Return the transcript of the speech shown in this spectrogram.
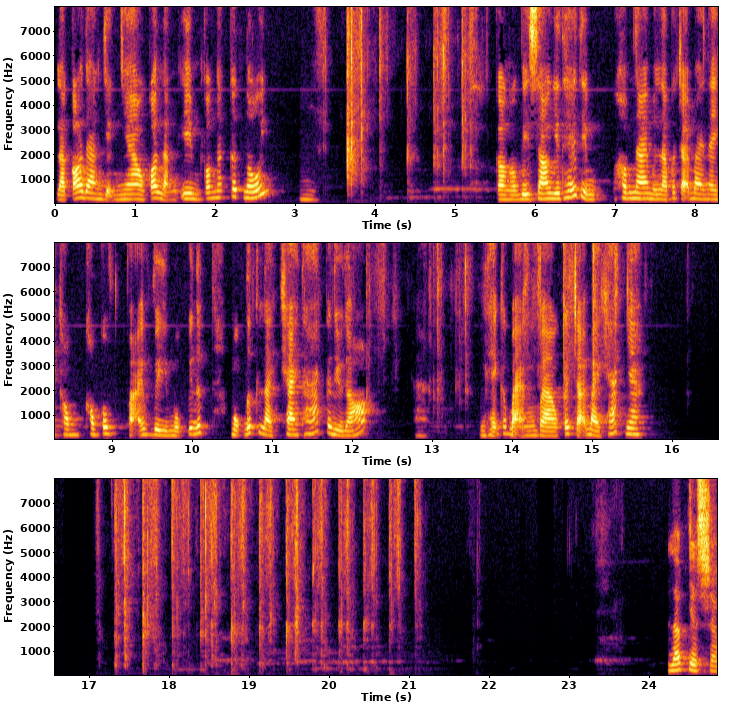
là có đang giận nhau có lặng im có ngắt kết nối. Ừ. còn vì sao như thế thì hôm nay mình làm cái trải bài này không không có phải vì một cái đích mục đích là khai thác cái điều đó. À, mình hẹn các bạn vào cái trải bài khác nha. Love yourself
